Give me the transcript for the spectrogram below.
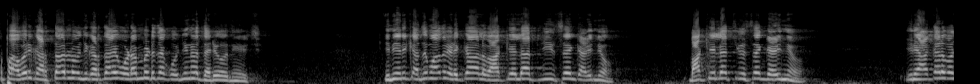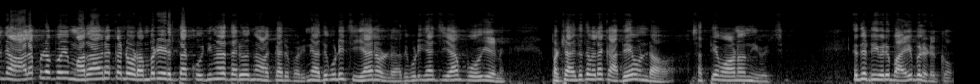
അപ്പോൾ അവർ കർത്താവിനോട് പറഞ്ഞു കർത്താവ് ഉടമ്പെടുത്ത കുഞ്ഞുങ്ങളെ തരുമോ എന്ന് ചോദിച്ചു. ഇനി എനിക്ക് അത് മാത്രം എടുക്കാമല്ലോ ബാക്കിയെല്ലാ ചികിത്സയും കഴിഞ്ഞു. ബാക്കിയെല്ലാ ചികിത്സയും കഴിഞ്ഞു. ഇനി ആൾക്കാർ പറഞ്ഞു ആലപ്പുഴ പോയി മാതാവിനെ കണ്ട് ഉടമ്പടി എടുത്താൽ കുഞ്ഞുങ്ങളെ തരുമെന്ന് ആൾക്കാർ പറയും ഇനി അതുകൂടി ചെയ്യാനുള്ളൂ. അതുകൂടി ഞാൻ ചെയ്യാൻ പോവുകയാണ്. പക്ഷേ അതിന്റെ വല്ല കഥയുണ്ടോ സത്യമാണോ എന്ന് ചോദിച്ചു. എന്നിട്ട് ഇവർ ബൈബിൾ എടുക്കും.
